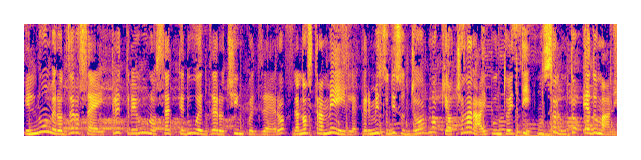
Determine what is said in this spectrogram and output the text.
Il numero 06 331 72050, la nostra mail permesso di soggiorno chiocciolarai.it. Un saluto e a domani.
